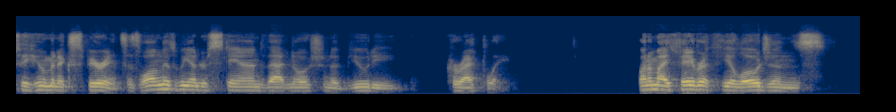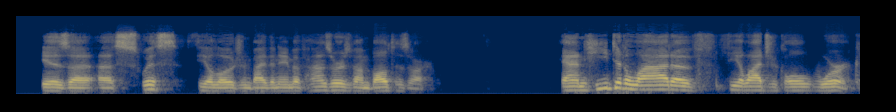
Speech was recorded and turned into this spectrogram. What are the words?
to human experience. As long as we understand that notion of beauty correctly. One of my favorite theologians is a, a Swiss theologian by the name of Hans Urs von Balthasar. And he did a lot of theological work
